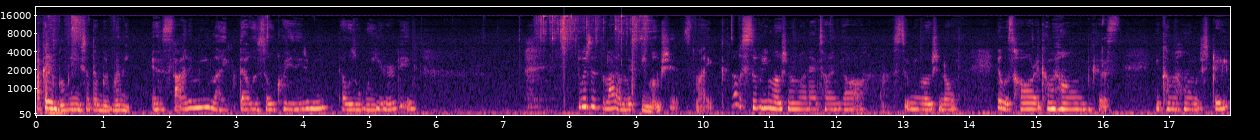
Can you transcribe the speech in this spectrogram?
I couldn't believe something was really inside of me. Like that was so crazy to me. That was weird and it was just a lot of mixed emotions. Like I was super emotional around that time, y'all. Super emotional. It was hard coming home because you coming home with straight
